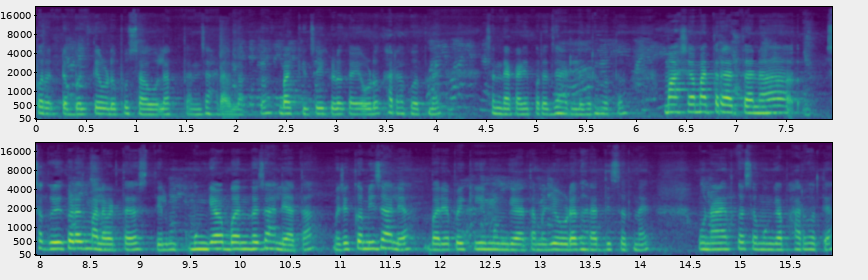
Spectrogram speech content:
परत डबल तेवढं पुसावं लागतं आणि झाडावं लागतं. बाकीचं इकडं काही एवढं खराब होत नाही. संध्याकाळी परत झाडलं तर होतं. माशा मात्र आता ना सगळीकडंच मला वाटतं असतील. मुंग्या बंद झाल्या आता. म्हणजे कमी झाल्या. बऱ्यापैकी मुंग्या आता म्हणजे एवढ्या घरात दिसत नाहीत. उन्हाळ्यात कसं मुंग्या फार होत्या.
